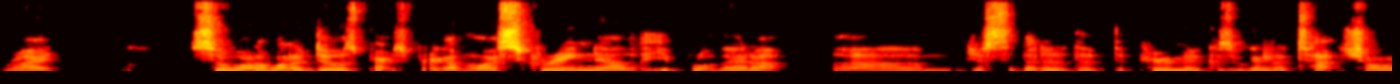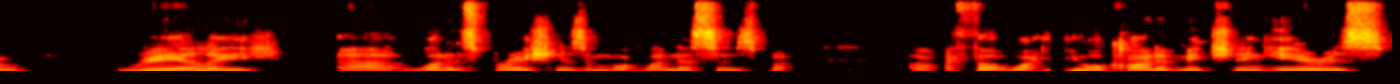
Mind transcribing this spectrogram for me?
Right. So what I want to do is perhaps bring up on my screen now that you've brought that up, um, just a bit of the, the pyramid because we're going to touch on really uh, what inspiration is and what oneness is. But I thought what you're kind of mentioning here is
